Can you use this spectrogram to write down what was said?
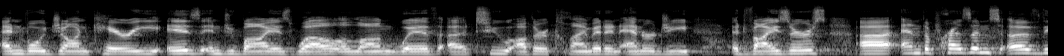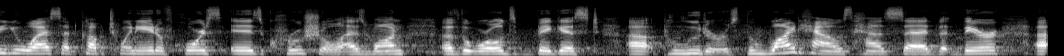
envoy John Kerry is in Dubai as well, along with uh, two other climate and energy advisors. Uh, and the presence of the U.S. at COP28, of course, is crucial as one of the world's biggest uh, polluters. The White House has said that their uh,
